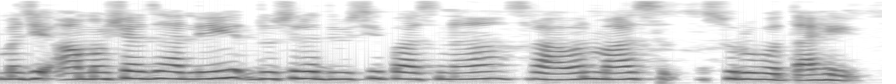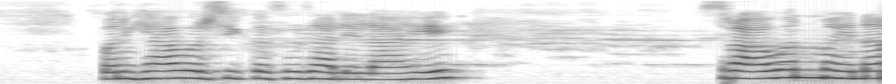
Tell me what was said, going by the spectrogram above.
म्हणजे अमावस्या झाली दुसऱ्या दिवशीपासनं श्रावण मास सुरू होत आहे. पण ह्या वर्षी कसं झालेलं आहे श्रावण महिना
